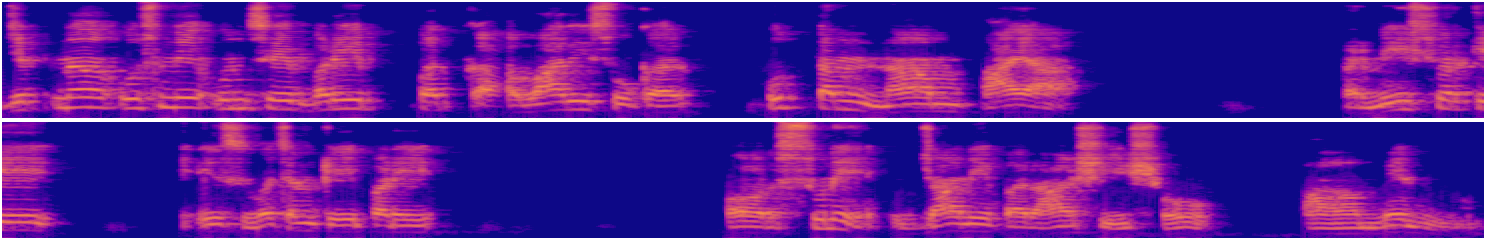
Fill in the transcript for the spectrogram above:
जितना उसने उनसे बड़े पद का वारिस होकर उत्तम नाम पाया। परमेश्वर के इस वचन के पढ़े और सुने जाने पर आशीष हो। आमिन।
